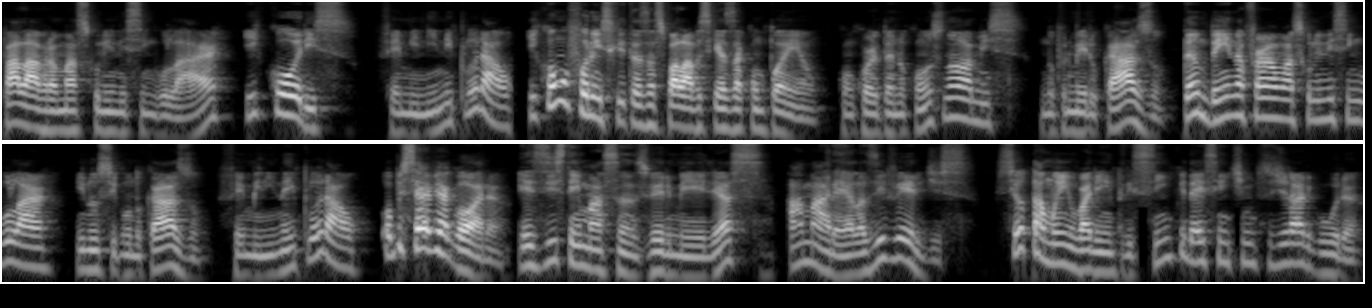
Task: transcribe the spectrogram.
palavra masculina e singular, e cores, feminina e plural. E como foram escritas as palavras que as acompanham? Concordando com os nomes. No primeiro caso, também na forma masculina e singular, e no segundo caso, feminina e plural. Observe agora, existem maçãs vermelhas, amarelas e verdes. Seu tamanho varia entre 5 e 10 centímetros de largura.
